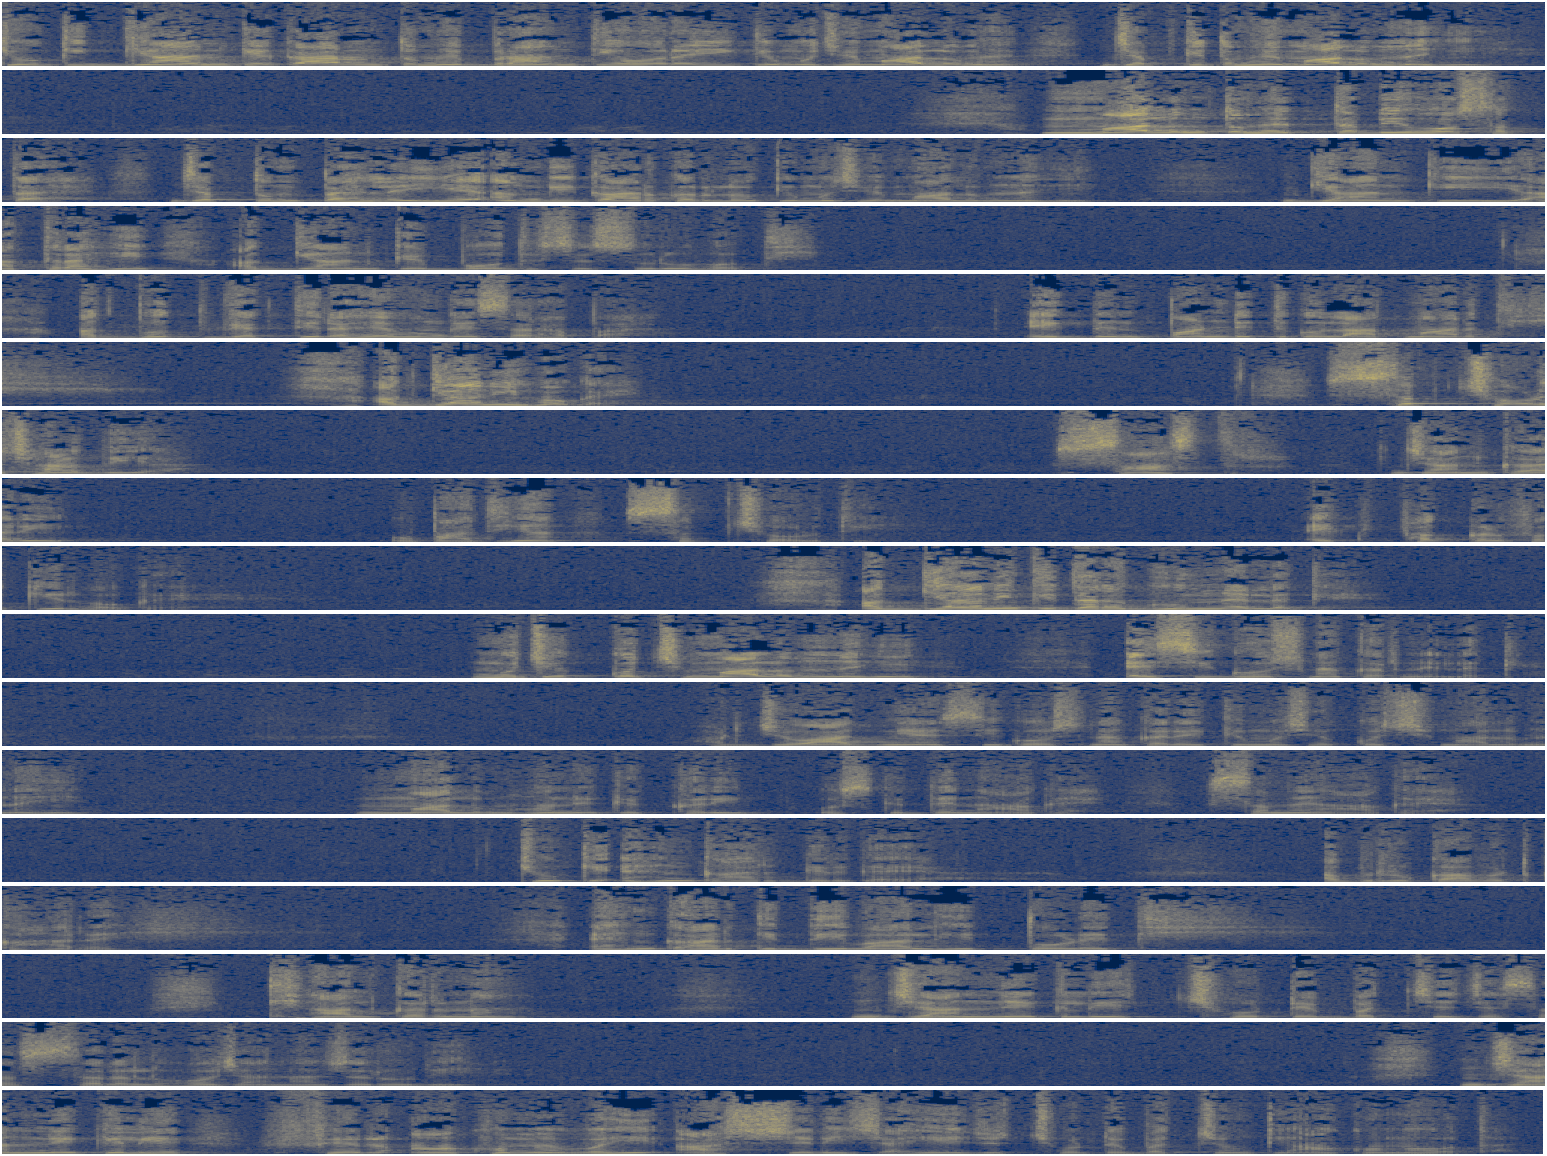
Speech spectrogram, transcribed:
क्योंकि ज्ञान के कारण तुम्हें भ्रांति हो रही कि मुझे मालूम है, जबकि तुम्हें मालूम नहीं। मालूम तुम्हें तभी हो सकता है, जब तुम पहले यह अंगीकार कर लो कि मुझे मालूम नहीं। ज्ञान की यात्रा ही अज्ञान के बोध से शुरू होती। अद्भुत व्यक्ति रहे होंगे सरहपा एक दिन पांडित्य को लात मार दी। अज्ञानी हो गए। सब छोड़ छाड़ दिया। शास्त्र, जानकारी, उपाधियाँ सब छोड़ दी। एक फक्कड़ फकीर हो गए। अज्ञानी की तरह घूमने लगे। मुझे कुछ मालूम नहीं ऐसी घोषणा करने लगे। और जो आदमी ऐसी घोषणा करे कि मुझे कुछ मालूम नहीं, मालूम होने के करीब उसके दिन आ गए, समय आ गया। क्योंकि अहंकार गिर गया। अब रुकावट कहाँ रही? अहंकार की दीवार ही तोड़े थी। ख्याल करना, जानने के लिए छोटे बच्चे जैसा सरल हो जाना ज़रूरी है। जानने के लिए फिर आँखों में वही आश्चर्य चाहिए जो छोटे बच्चों की आँखों में होता है।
